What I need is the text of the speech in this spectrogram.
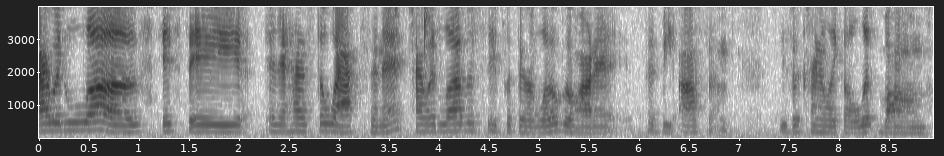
I would love if they, and it has the wax in it, I would love if they put their logo on it. That'd be awesome. These are kind of like a lip balm.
